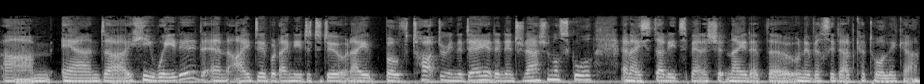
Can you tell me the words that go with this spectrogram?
Um, and uh, he waited, and I did what I needed to do. And I both taught during the day at an international school, and I studied Spanish at night at the Universidad Católica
